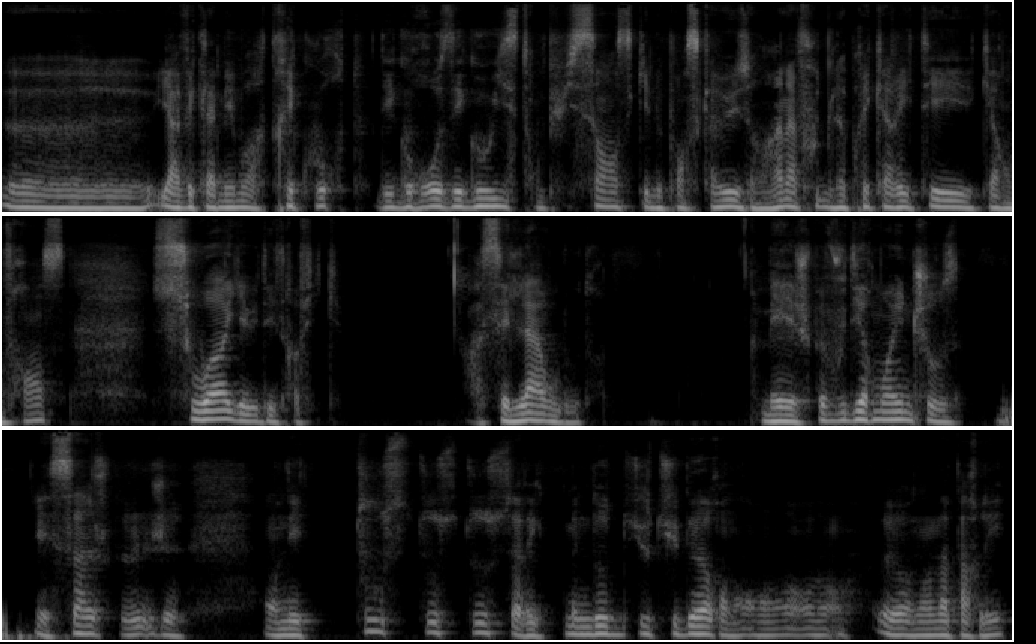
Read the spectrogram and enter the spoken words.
euh, et avec la mémoire très courte, des gros égoïstes en puissance qui ne pensent qu'à eux, ils n'ont rien à foutre de la précarité qu'il y a en France, soit il y a eu des trafics. Ah, c'est l'un ou l'autre. Mais je peux vous dire moi une chose, et ça, je, on est tous, tous, tous, avec même d'autres youtubeurs, on, on, en a parlé.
